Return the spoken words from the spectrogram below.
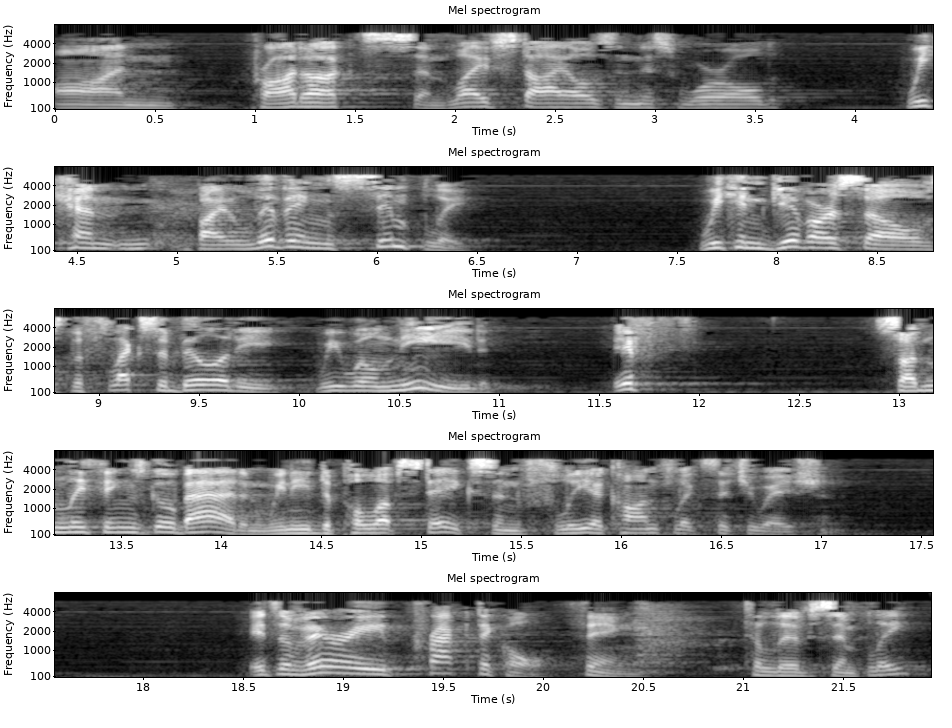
on products and lifestyles in this world, we can, by living simply, we can give ourselves the flexibility we will need if suddenly things go bad and we need to pull up stakes and flee a conflict situation. It's a very practical thing to live simply,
